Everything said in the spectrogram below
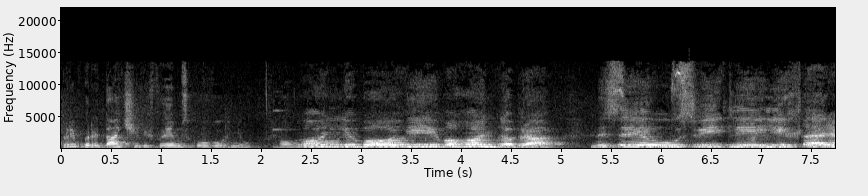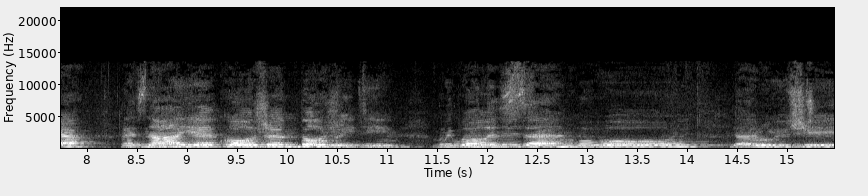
при передачі Віфлеємського вогню. Вогонь любові, вогонь добра, неси у світлі ліхтаря, хай знає кожен Божий дім, ми понесем вогонь, даруючи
